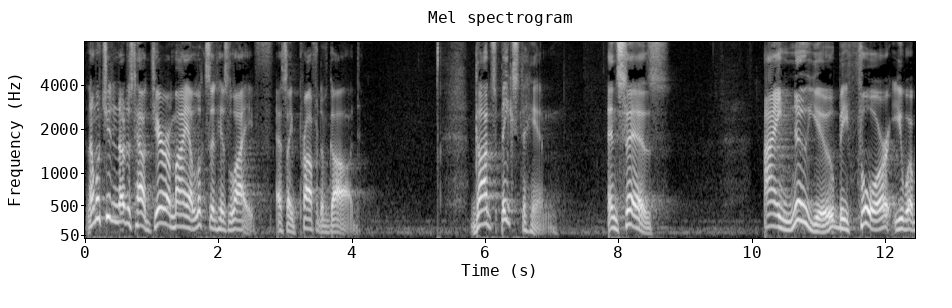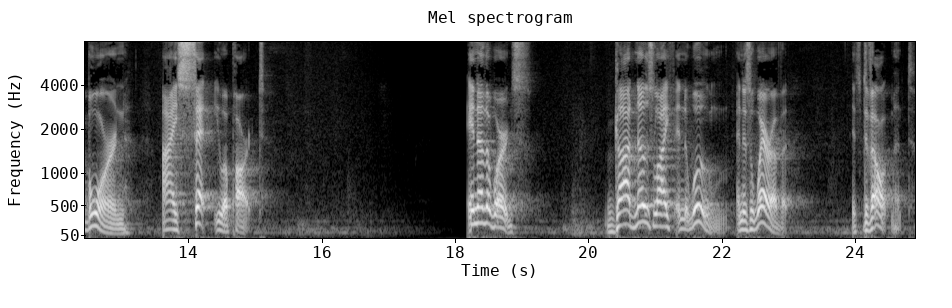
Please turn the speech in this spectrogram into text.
And I want you to notice how Jeremiah looks at his life as a prophet of God. God speaks to him and says, I knew you before you were born. I set you apart. In other words, God knows life in the womb and is aware of it, its development.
